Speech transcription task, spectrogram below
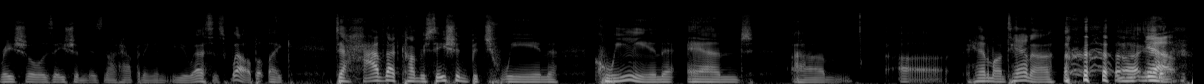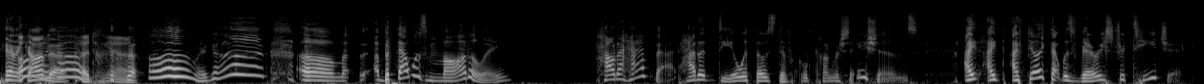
racialization is not happening in the us as well but like to have that conversation between queen and um uh hannah montana uh, Yeah. Hannah, oh my god, yeah. oh my god um but that was modeling how to have that how to deal with those difficult conversations i i, I feel like that was very strategic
